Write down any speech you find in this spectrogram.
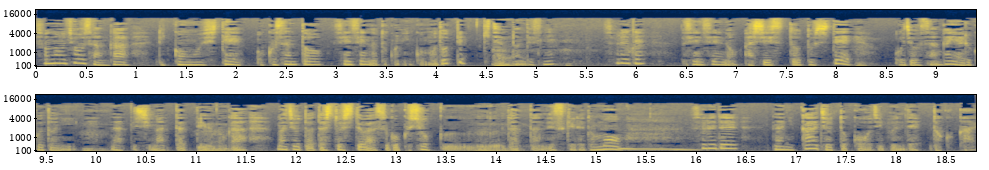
そのお嬢さんが離婚をしてお子さんと先生のところにこう戻ってきちゃったんですね。それで先生のアシストとしてお嬢さんがやることになってしまったっていうのが、うん、まあちょっと私としてはすごくショックだったんですけれども、うん、それで何かちょっとこう自分でどこか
